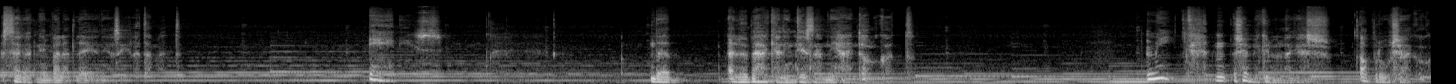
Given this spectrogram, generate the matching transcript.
Szeretném veled leélni az életemet. Én is. De előbb el kell intéznem néhány dolgot. Mit? Semmi különleges. Apróságok.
